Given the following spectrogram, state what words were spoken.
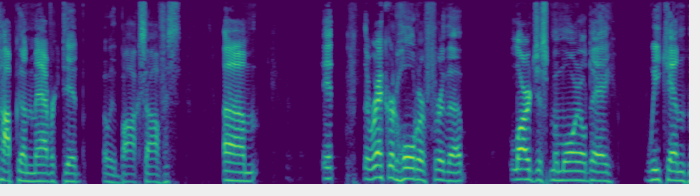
Top Gun Maverick did over the box office. Um, it the record holder for the largest Memorial Day weekend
